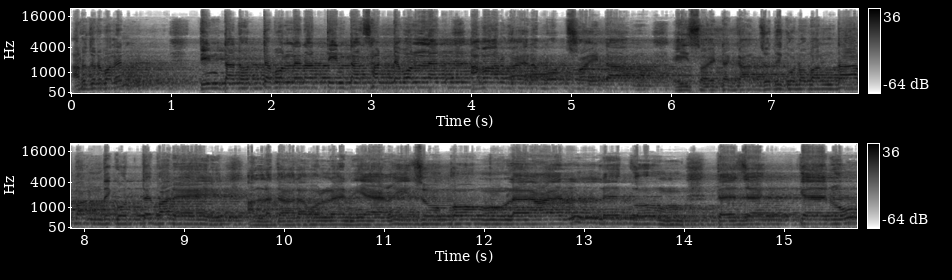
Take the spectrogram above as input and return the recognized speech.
আরও জোরে বলেন। তিনটা ধরতে বললেন আর তিনটা ছাড়তে বললেন, আমার ভাইয়েরা মোট ছয়টা। এই ছয়টা কাজ যদি কোনো বান্দা বান্দি করতে পারে, আল্লাহ তাআলা বললেন ইয়াইজুকুম লাআল্লাকুম তাযাক্কারুন।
